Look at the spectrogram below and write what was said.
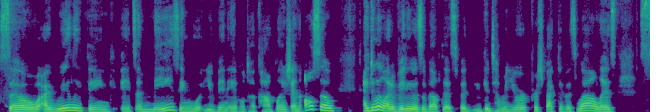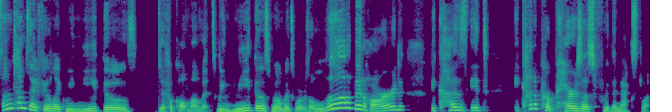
So I really think it's amazing what you've been able to accomplish. And also, I do a lot of videos about this, but you can tell me your perspective as well is sometimes I feel like we need those difficult moments. We need those moments where it's a little bit hard because it it kind of prepares us for the next one.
